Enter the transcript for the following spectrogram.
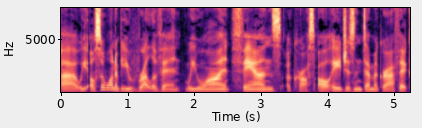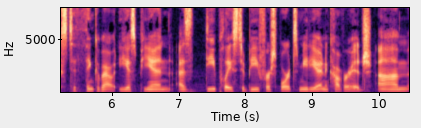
Uh, we also want to be relevant. We want fans across all ages and demographics to think about ESPN as the place to be for sports media and coverage. Um,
